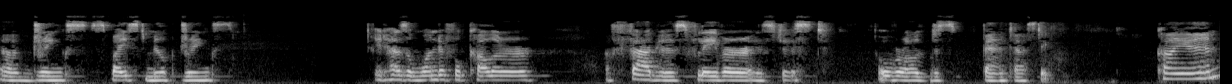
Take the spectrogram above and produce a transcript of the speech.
uh, drinks, spiced milk drinks. It has a wonderful color, a fabulous flavor. It's just overall just fantastic. Cayenne.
